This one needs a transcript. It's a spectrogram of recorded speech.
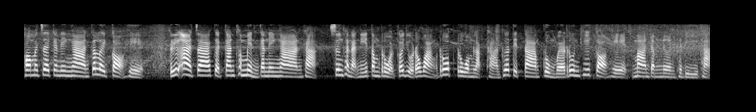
พอมาเจอกันในงานก็เลยก่อเหตุ หรืออาจจะเกิดการเขม่นกันในงานค่ะ ซึ่งขณะนี้ตำรวจก็อยู่ระหว่างรวบรวมหลักฐานเพื่อติดตามกลุ่มวัยรุ่นที่ก่อเหตุมาดำเนินคดีค่ะ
